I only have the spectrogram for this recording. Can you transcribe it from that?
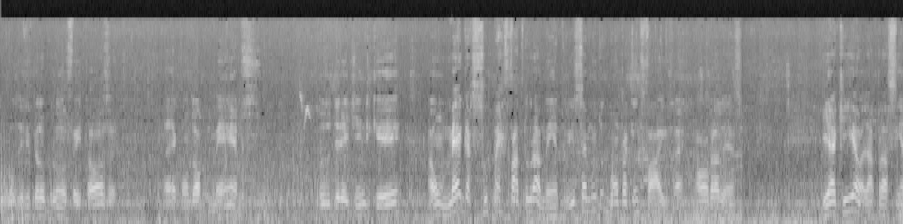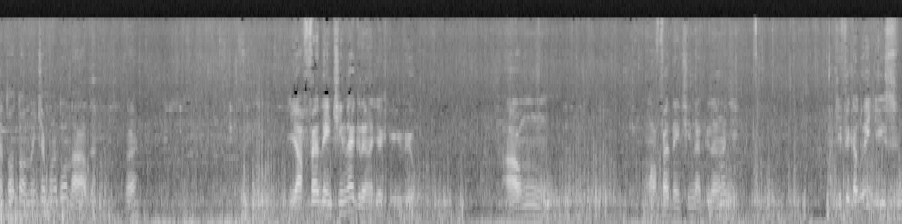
inclusive pelo Bruno Feitosa, né, com documentos, tudo direitinho de que há um mega superfaturamento. Isso é muito bom para quem faz, né? Uma obra dessa. E aqui, olha, a pracinha totalmente abandonada, né? E a fedentina é grande aqui, viu? Há um uma fedentina grande que fica no início.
